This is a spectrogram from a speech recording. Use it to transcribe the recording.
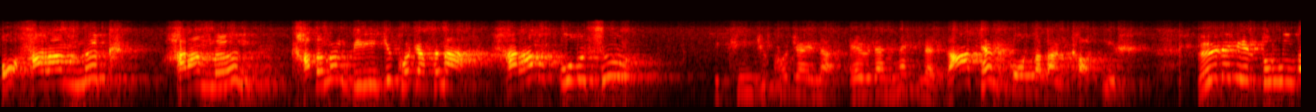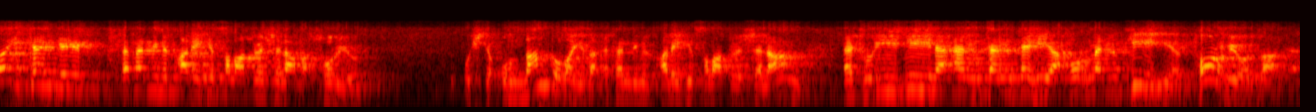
o haramlık, haramlığın kadının birinci kocasına haram oluşu ikinci kocayla evlenmekle zaten ortadan kalkmış. Böyle bir durumda iken gelip Efendimiz Aleyhisselatü Vesselam'a soruyor. İşte ondan dolayı da Efendimiz Aleyhisselatü Vesselam اَتُرِيد۪ينَ اَنْ تَنْتَهِيَ حُرْمَتُك۪ي diye sormuyor zaten.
